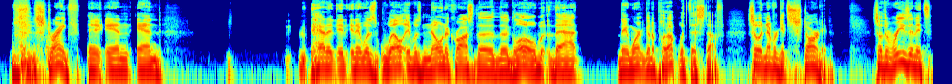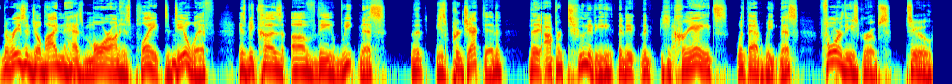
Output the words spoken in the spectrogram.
strength and and had it, it and it was well it was known across the the globe that they weren't going to put up with this stuff. So it never gets started. So the reason it's the reason Joe Biden has more on his plate to mm-hmm. deal with is because of the weakness that is projected, the opportunity that he, that he creates with that weakness for these groups to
